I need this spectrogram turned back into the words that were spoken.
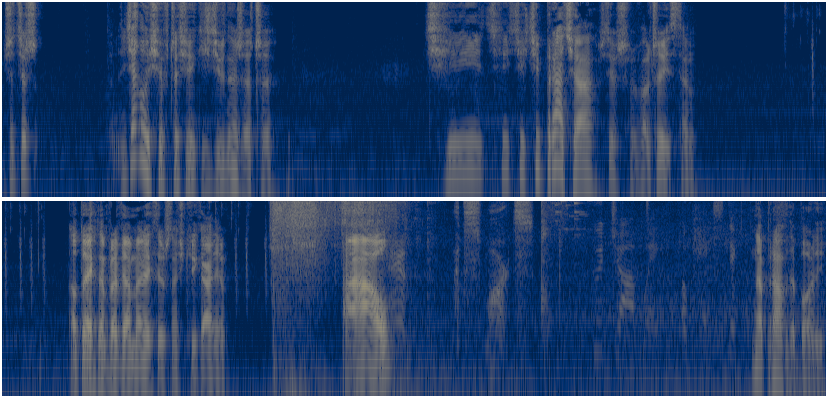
Przecież działy się wcześniej jakieś dziwne rzeczy. Ci, ci, ci, ci bracia przecież walczyli z tym. Oto jak naprawiamy elektryczność klikaniem. Au! Naprawdę boli.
